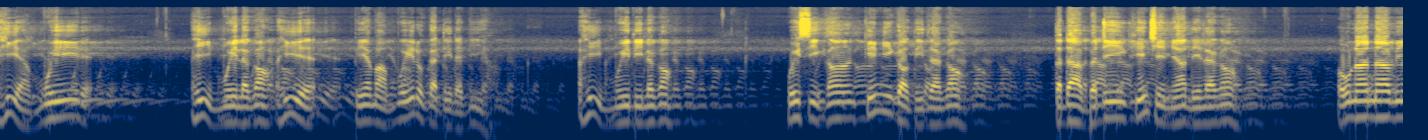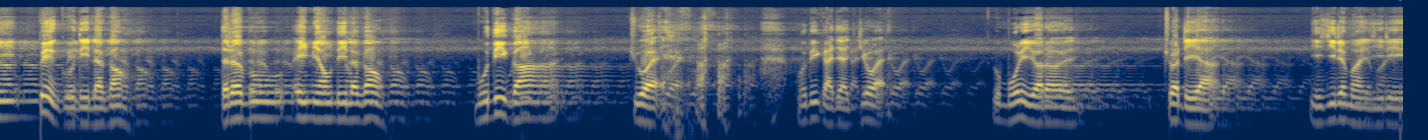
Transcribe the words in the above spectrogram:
အဟိကမွေးတဲ့အဟိမွေ၎င်းအဟိရဲ့ဘင်းမှာမွေးလို့ကတ်တည်တယ်ပြီးအဟိမွေဒီ၎င်းဝိစီကံကင်းမြကောက်တည်၎င်းတတပတိကင်းချင်များတည်၎င်းဩနာနာဘိပင့်ကူတည်၎င်းတရဘူးအိမ်မြောင်တည်၎င်းမုတိကကျွဲ့မုတိကကြကျွဲ့ ခုမိုးတွေရွာတော့ကြွက်တရရေကြီးတဲ့မှာရေတွေ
